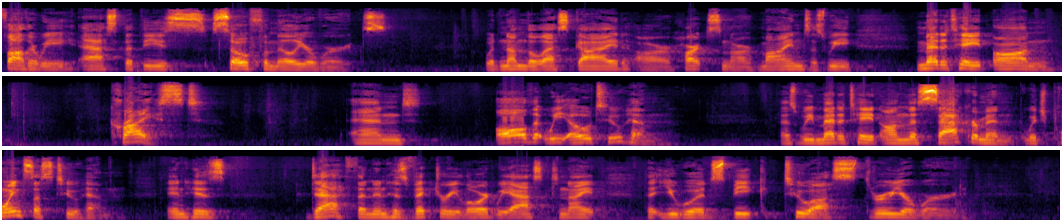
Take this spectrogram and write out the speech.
Father, we ask that these so familiar words would nonetheless guide our hearts and our minds as we meditate on Christ and all that we owe to him. As we meditate on this sacrament which points us to him in his death and in his victory, Lord, we ask tonight that you would speak to us through your word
